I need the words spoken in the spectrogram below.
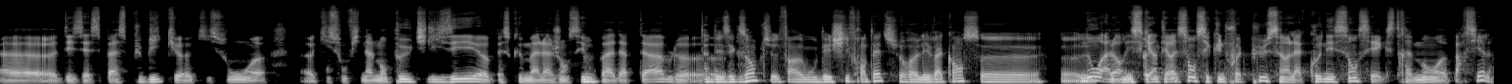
des espaces publics euh, qui sont euh, qui sont finalement peu utilisés parce que mal agencés ou mm. pas adaptables. T'as des exemples, enfin ou des chiffres en tête sur les vacances Non, alors ce qui est intéressant, c'est qu'une fois de plus, hein, la connaissance est extrêmement partielle.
